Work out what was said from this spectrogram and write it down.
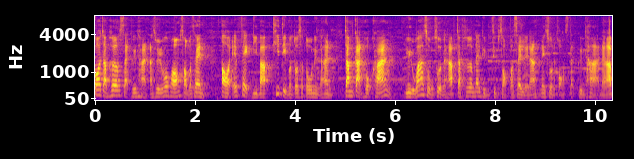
ก็จะเพิ่มแสตพื้นฐานอัศวินพวกพ้อง 2%ต่อเอฟเฟกต์ดีบัฟที่ติดบนตัวศัตรู1อันจำกัด 6 ครั้งหรือว่าสูงสุดนะครับจะเพิ่มได้ถึง 12%เลยนะ ในส่วนของสเตตพื้นฐานนะครับ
